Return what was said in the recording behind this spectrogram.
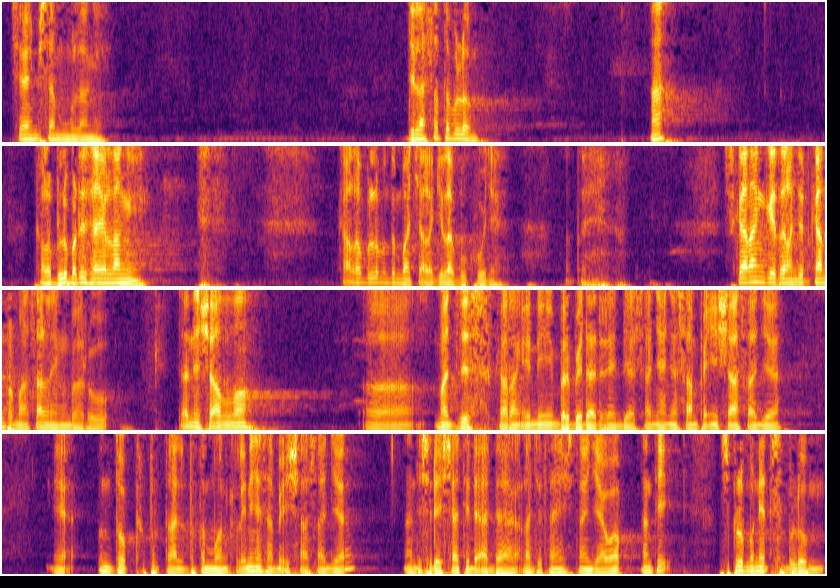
Siapa yang bisa mengulangi? Jelas atau belum? Hah? Kalau belum berarti saya ulangi. Kalau belum untuk baca lagi lah bukunya. Sekarang kita lanjutkan permasalahan yang baru dan insya Allah uh, majlis sekarang ini berbeda dari yang biasanya hanya sampai isya saja. Ya, untuk pertemuan kali ini hanya sampai isya saja. Nanti sudah isya tidak ada lanjutan tanya jawab. Nanti 10 menit sebelum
